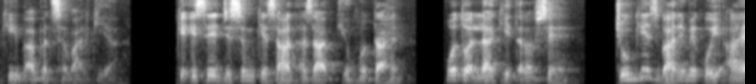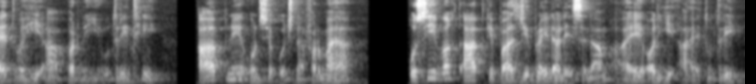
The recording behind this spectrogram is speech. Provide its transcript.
کی بابت سوال کیا کہ اسے جسم کے ساتھ عذاب کیوں ہوتا ہے؟ وہ تو اللہ کی طرف سے ہے۔ چونکہ اس بارے میں کوئی آیت وہی آپ پر نہیں اتری تھی، آپ نے ان سے کچھ نہ فرمایا۔ اسی وقت آپ کے پاس جبرائیل علیہ السلام آئے اور یہ آیت اتری۔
